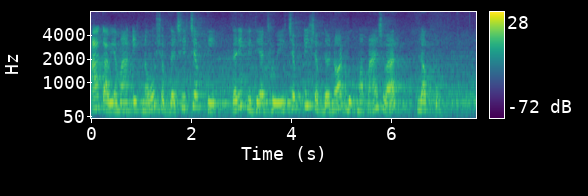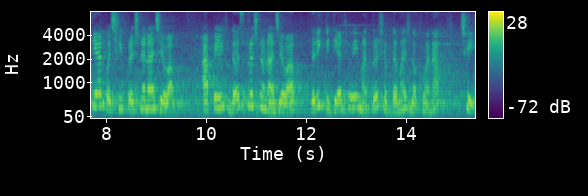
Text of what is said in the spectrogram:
આ કાવ્યમાં એક નવો શબ્દ છે ચપટી. દરેક વિદ્યાર્થીઓએ ચપટી શબ્દ નોટબુકમાં પાંચ વાર લખવો. ત્યાર પછી પ્રશ્નના જવાબ. આપેલ દસ પ્રશ્નોના જવાબ દરેક વિદ્યાર્થીઓએ માત્ર શબ્દમાં જ લખવાના છે.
